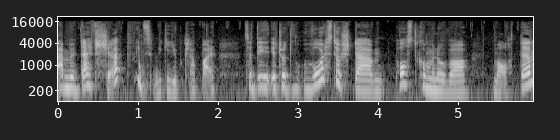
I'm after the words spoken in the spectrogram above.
ja, men där köper vi inte så mycket julklappar. Så det, jag tror att vår största post kommer nog vara maten.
